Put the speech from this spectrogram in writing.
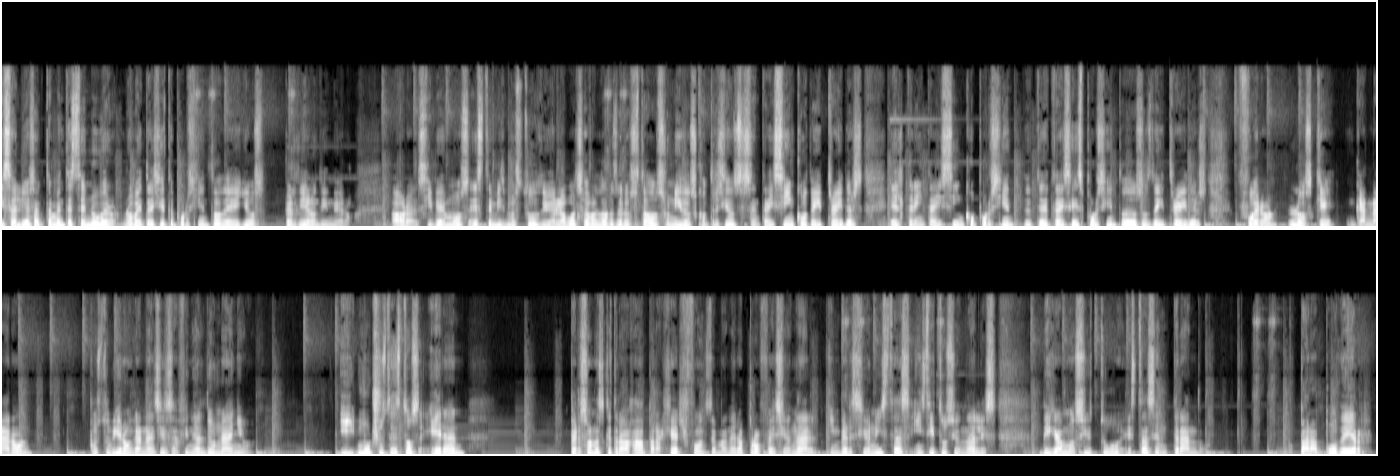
y salió exactamente este número, 97% de ellos perdieron dinero. Ahora, si vemos este mismo estudio en la Bolsa de Valores de los Estados Unidos con 365 day traders, el 35%, 36% de esos day traders fueron los que ganaron, pues tuvieron ganancias a final de un año. Y muchos de estos eran personas que trabajaban para hedge funds de manera profesional, inversionistas institucionales. Digamos, si tú estás entrando para poder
